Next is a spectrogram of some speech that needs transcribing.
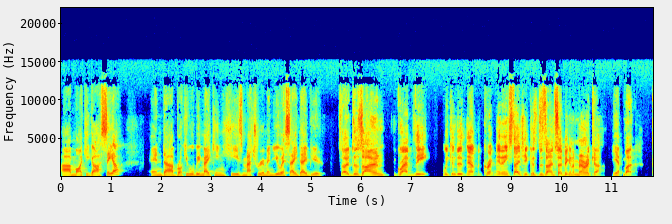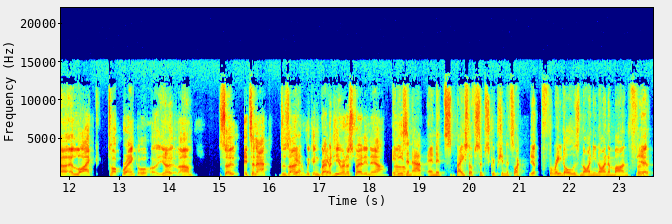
uh, Mikey Garcia. And uh, Brocky will be making his Matchroom and USA debut. So DAZN, grab the. We can do now. Correct me at any stage here because DAZN's so big in America. Yep. But uh, like Top Rank, or, or, you know, um, so it's an app. DAZN. Yep. We can grab Yep. it here in Australia now. It is an Um, app and it's based off subscription. It's like Yep. three dollars ninety nine a month for Yep.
